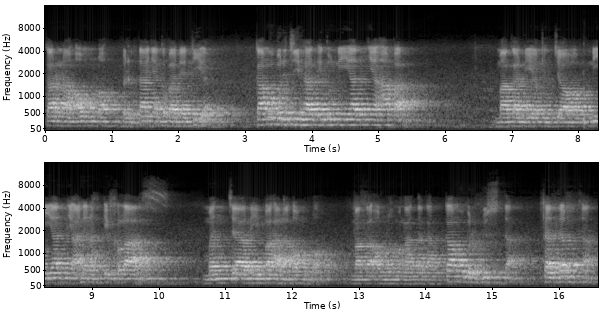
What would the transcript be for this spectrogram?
Karena Allah bertanya kepada dia, "Kamu berjihad itu niatnya apa?" Maka dia menjawab, "Niatnya adalah ikhlas, mencari pahala Allah." Maka Allah mengatakan, "Kamu berdusta, kadzabta."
